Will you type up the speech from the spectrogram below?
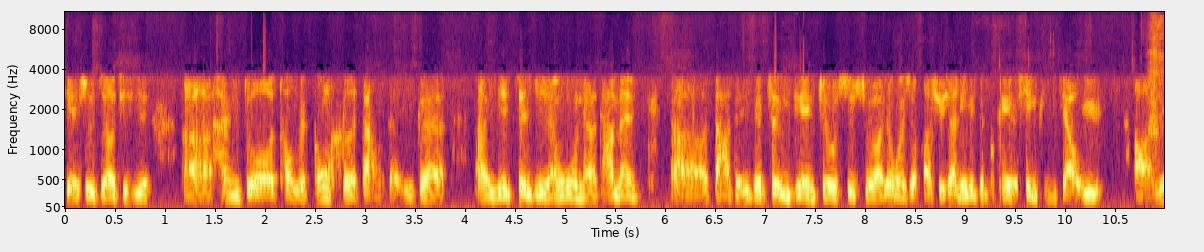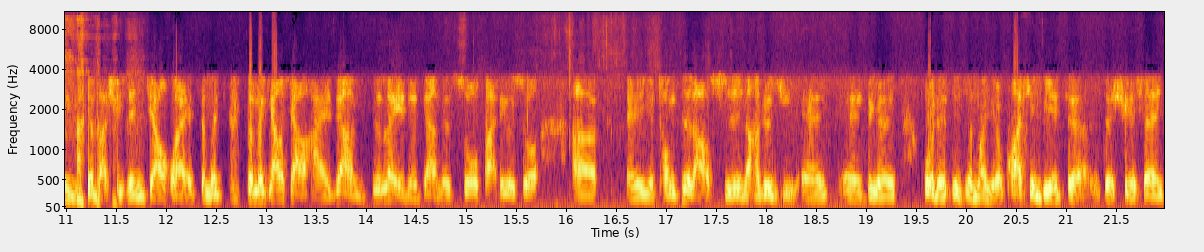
结束之后，其实呃很多投给共和党的一个。呃，一些政治人物呢，他们呃打的一个政见就是说，认为说哦，学校里面怎么可以有性平教育啊？你就把学生教坏，怎么怎么教小孩这样之类的这样的说法，就是说呃呃有同志老师，然后就呃呃这个或者是什么有跨性别者的学生，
